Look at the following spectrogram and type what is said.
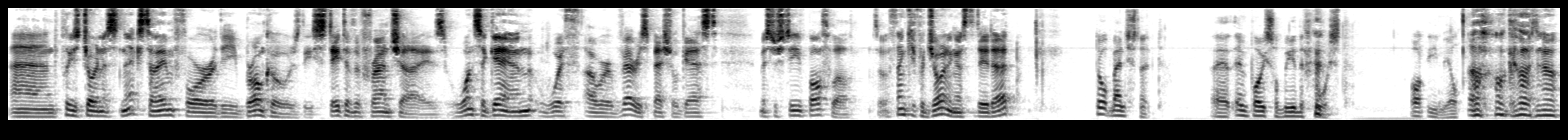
And please join us next time for the Broncos, the state of the franchise. Once again, with our very special guest, Mr. Steve Bothwell. So thank you for joining us today, Dad. Don't mention it. Uh, invoice will be in the post or email. Oh, oh God, no!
